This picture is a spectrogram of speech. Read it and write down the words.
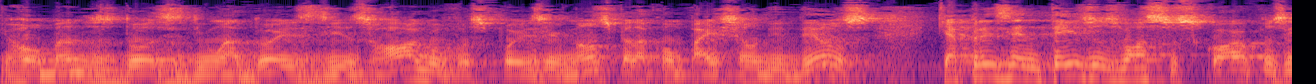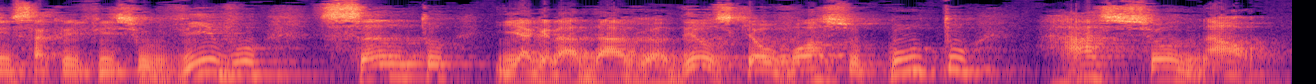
Em Romanos 12, de 1 a 2, diz: Rogo-vos, pois, irmãos, pela compaixão de Deus, que apresenteis os vossos corpos em sacrifício vivo, santo e agradável a Deus, que é o vosso culto racional.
